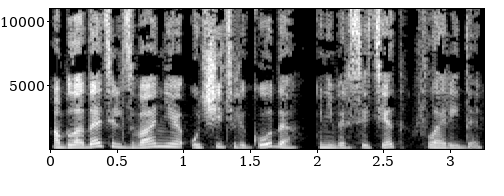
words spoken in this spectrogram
обладатель звания «Учитель года», Университет Флориды.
